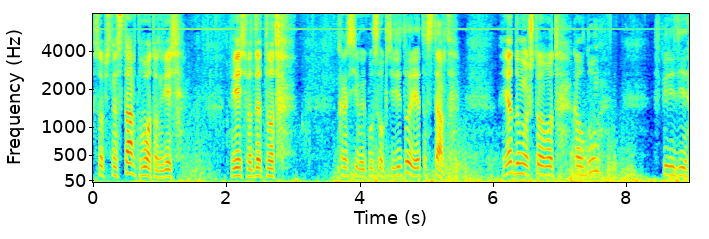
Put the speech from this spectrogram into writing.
собственно, старт. Вот он весь, весь вот этот вот красивый кусок территории. Это старт. Я думаю, что вот колдун впереди.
